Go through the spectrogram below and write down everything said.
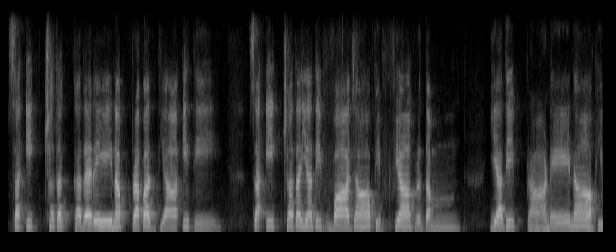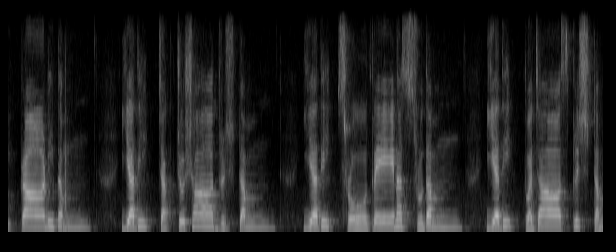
स ईक्षत कदरेण प्रपद्या इति। स ईक्षत यदि वाजाभिव्याहृतं यदि प्राणेनाभिप्राणितं यदि चक्षुषा दृष्टं यदि श्रोत्रेण श्रुतं यदि त्वचा स्पृष्टं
